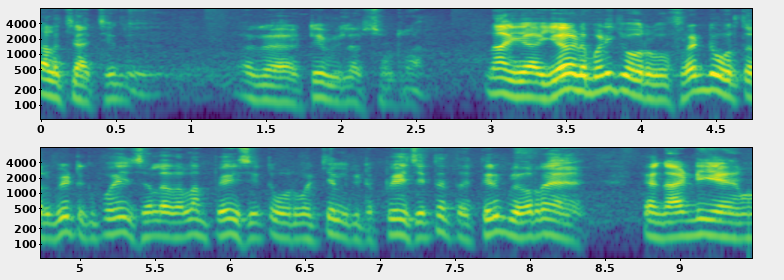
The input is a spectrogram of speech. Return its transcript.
கலைச்சாச்சுன்னு டிவியில் சொல்கிறாங்க நான் ஏ- ஏழு மணிக்கு ஒரு ஃப்ரெண்டு ஒருத்தர் வீட்டுக்கு போய் சிலதெல்லாம் பேசிவிட்டு ஒரு வக்கீல்கிட்ட பேசிவிட்டு திரும்பி வர்றேன். எங்கள் அண்ணி என்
